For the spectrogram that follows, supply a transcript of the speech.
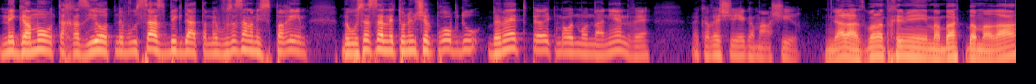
מגמות, תחזיות, מבוסס big data, מבוסס על המספרים, מבוסס על נתונים של פרופדו, באמת פרק מאוד מאוד מעניין ומקווה שיהיה גם מעשיר. יאללה, אז בואו נתחיל ממבט במראה,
